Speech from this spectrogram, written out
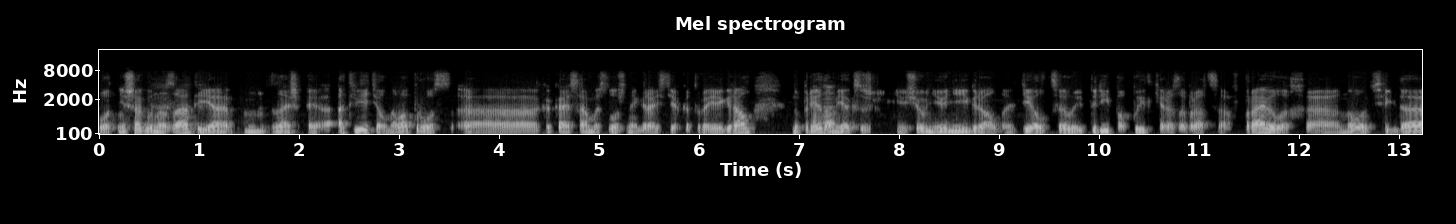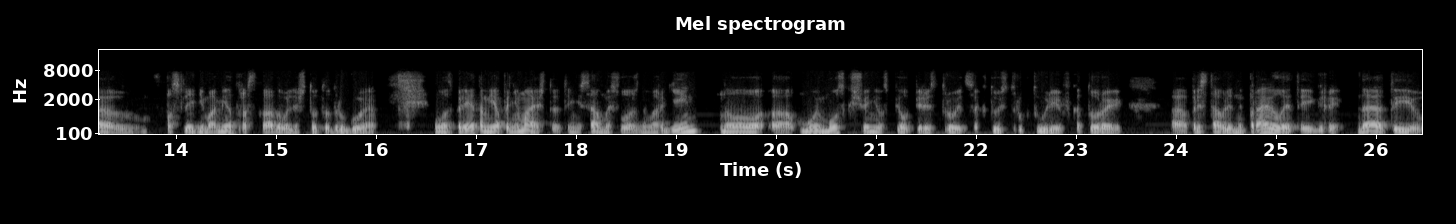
Вот, ни шагу назад я, знаешь, э, ответил на вопрос, а, какая самая сложная игра из тех, которые я играл, но при ага. этом я, к сожалению, еще в нее не играл. Но делал целые три попытки разобраться в правилах, а, но всегда в последний момент раскладывали что-то другое. Вот, при этом я понимаю, что это не самый сложный варгейм, но мой мозг еще не успел перестроиться к той структуре, в которой представлены правила этой игры, да, ты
